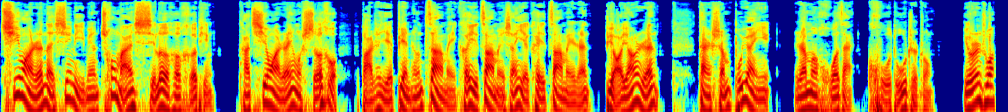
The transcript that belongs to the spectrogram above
期望人的心里面充满喜乐和和平。他期望人用舌头把这些变成赞美，可以赞美神，也可以赞美人，表扬人。但神不愿意人们活在苦毒之中。有人说，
